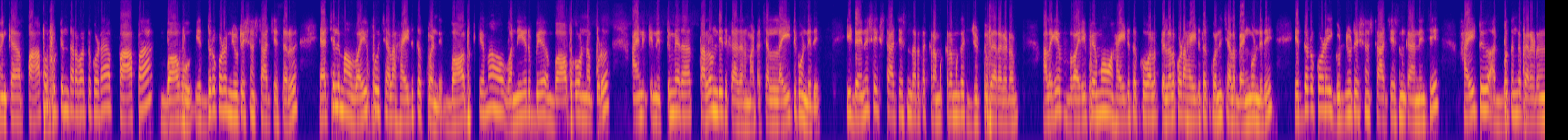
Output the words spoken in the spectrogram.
ఇంకా పాప పుట్టిన తర్వాత కూడా పాప బాబు ఇద్దరు కూడా న్యూట్రిషన్ స్టార్ట్ చేశారు. యాక్చువల్లీ మా వైఫ్ చాలా హైట్ తక్కువ అండి బాబుకేమో వన్ ఇయర్ బాబుగా ఉన్నప్పుడు ఆయనకి నెత్తి మీద తల ఉండేది కాదనమాట. చాలా లైట్గా ఉండేది. ఈ డైనోషేక్ స్టార్ట్ చేసిన తర్వాత క్రమక్రమంగా జుట్టు పెరగడం అలాగే వైఫ్ ఏమో హైట్ తక్కువ వల్ల పిల్లలు కూడా హైట్ తక్కువ అని చాలా బెంగ ఉండేది. ఇద్దరు కూడా ఈ గుడ్ న్యూట్రిషన్ స్టార్ట్ చేసిన కాడి నుంచి హైట్ అద్భుతంగా పెరగడం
